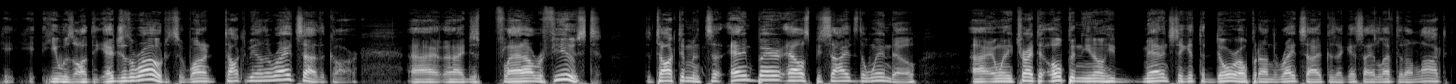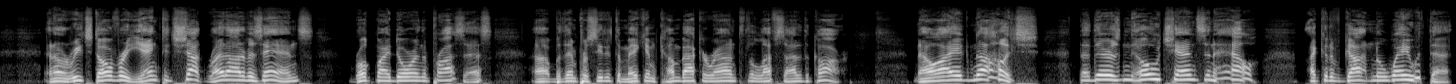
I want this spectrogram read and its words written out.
he, he he was on the edge of the road, so he wanted to talk to me on the right side of the car, uh, and I just flat out refused to talk to him anywhere else besides the window. Uh, and when he tried to open, you know, he managed to get the door open on the right side because I guess I left it unlocked. And I reached over, yanked it shut right out of his hands, broke my door in the process, uh, but then proceeded to make him come back around to the left side of the car. Now, I acknowledge that there is no chance in hell I could have gotten away with that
